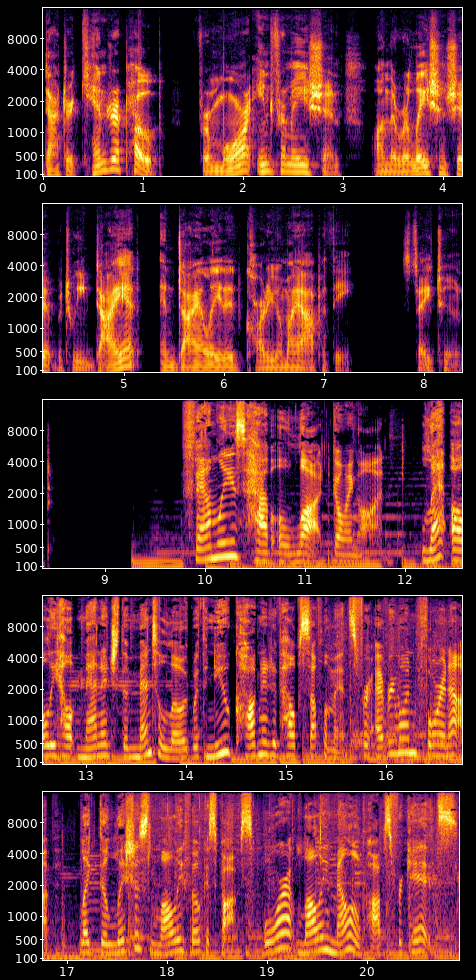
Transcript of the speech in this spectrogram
Dr. Kendra Pope for more information on the relationship between diet and dilated cardiomyopathy. Stay tuned. Families have a lot going on. Let Olly help manage the mental load with new cognitive help supplements for everyone four and up, like delicious Lolly Focus Pops or Lolly Mellow Pops for kids.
